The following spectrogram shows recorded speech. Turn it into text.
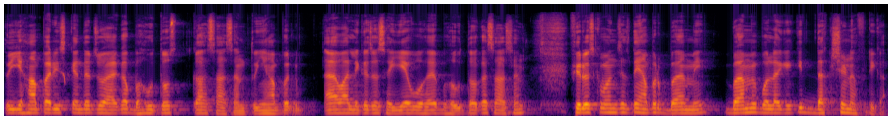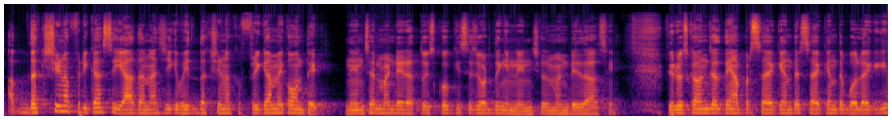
तो यहाँ पर इसके अंदर जो आएगा बहुतों का शासन। तो यहाँ पर आ वाले का जो सही है वो है बहुतों का शासन। फिर उसके बाद चलते हैं यहाँ पर ब में। ब में बोला गया कि दक्षिण अफ्रीका। अब दक्षिण अफ्रीका से याद आना चाहिए कि भाई दक्षिण अफ्रीका में कौन थे? Nelson Mandela. तो इसको किसे जोड़ देंगे? नेंशन मंडेला से। फिर उसके बाद चलते हैं यहाँ पर स के अंदर। स के अंदर बोला गया कि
